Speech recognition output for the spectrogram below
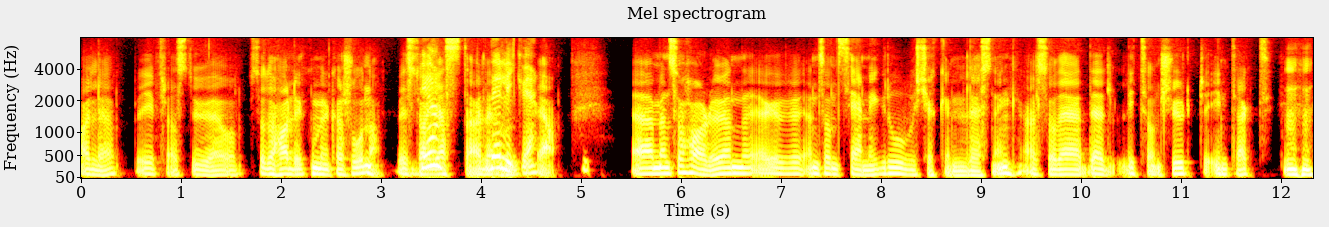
alle fra stue, og, så du har litt kommunikasjon da, hvis du har gjester. eller- det liker vi. Ja. Eh, Men så har du en, en sånn semigrov kjøkkenløsning. Altså det, det er litt sånn skjult inntrekk, Mm -hmm.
